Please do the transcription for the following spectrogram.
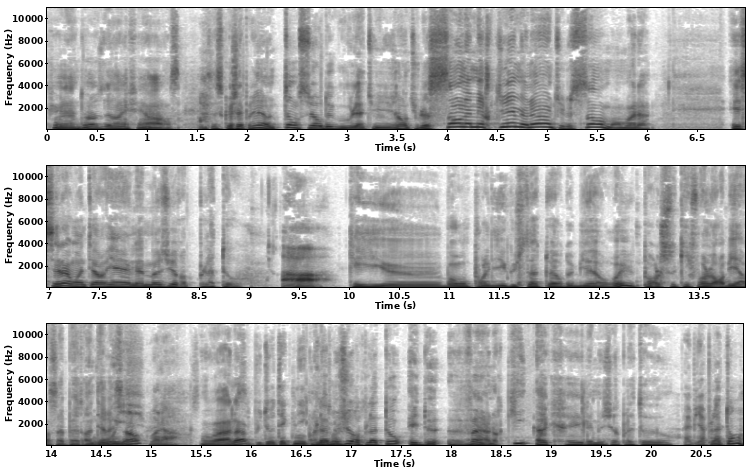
que la dose de référence. C'est ce que j'appelle un tenseur de goût. Là, tu, genre, tu le sens l'amertume, là, tu le sens. Bon, voilà. Et c'est là où intervient la mesure plateau Ah, qui, euh, bon, pour les dégustateurs de bière, oui, pour ceux qui font leur bière, ça peut être oui, intéressant. voilà. Voilà. C'est plutôt technique. La mesure plateau est de 20. Alors, qui a créé les mesures plateau? Eh bien, Platon.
